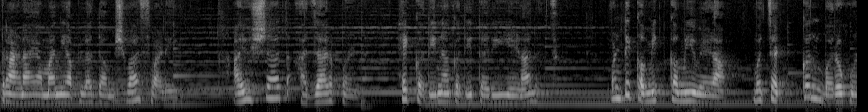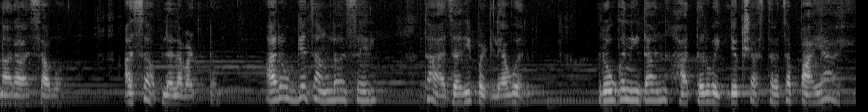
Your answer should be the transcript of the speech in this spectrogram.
प्राणायामाने आपला दमश्वास वाढेल आयुष्यात आजारपण हे कधी ना कधीतरी येणारच. पण ते कमीत कमी वेळा व चटकन बरं होणारं असावं असं आपल्याला वाटतं. आरोग्य चांगलं असेल तर आजारी पडल्यावर रोगनिदान हा तर वैद्यकशास्त्राचा पाया आहे.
